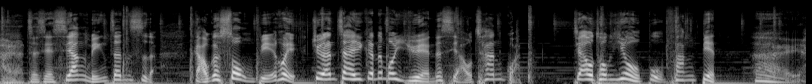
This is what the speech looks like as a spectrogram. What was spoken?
哎呀，这些乡民真是的，搞个送别会，居然在一个那么远的小餐馆，交通又不方便，哎呀，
